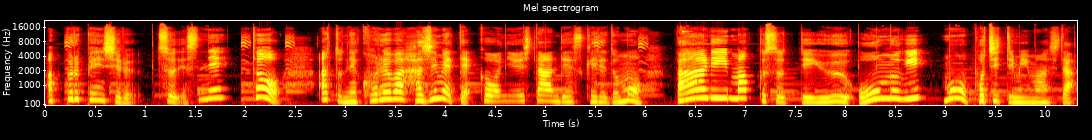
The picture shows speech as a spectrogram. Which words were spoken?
Apple Pencil 2ですね。と、あとね、これは初めて購入したんですけれども、バーリーマックスっていう大麦もポチってみました。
